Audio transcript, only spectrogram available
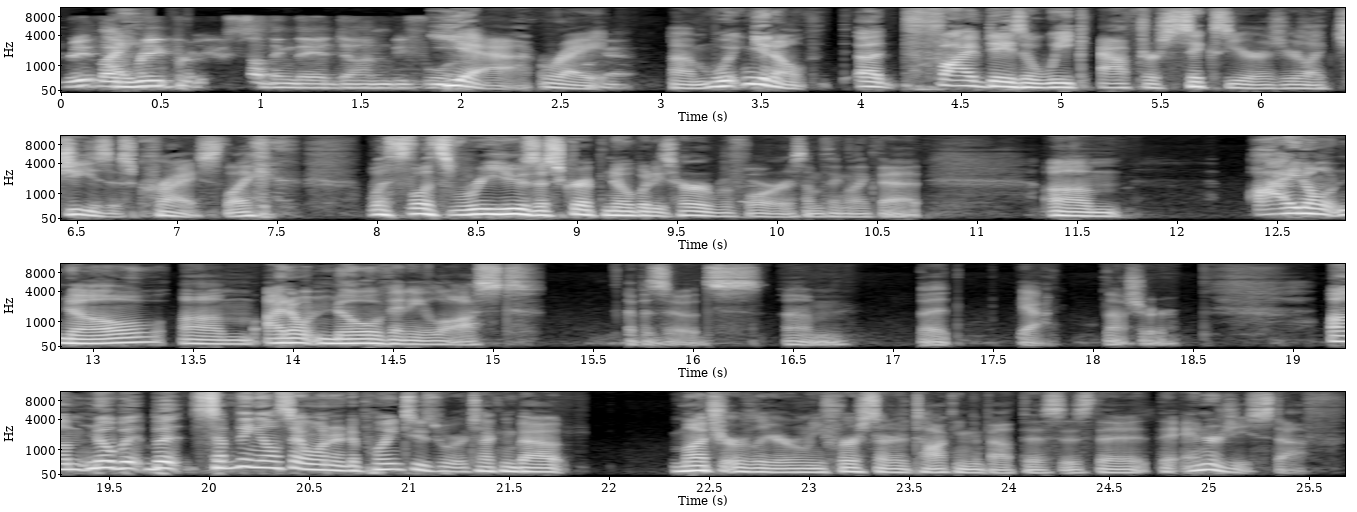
Re- like I- reproduce something they had done before. yeah, right. Okay. Um, you know, uh, five days a week after six years, you're like Jesus Christ, like let's let's reuse a script nobody's heard before or something like that. Um, I don't know. Um, I don't know of any lost episodes. Um, but yeah, not sure. Um, no, but but something else I wanted to point to is what we were talking about much earlier when we first started talking about this is the the energy stuff.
